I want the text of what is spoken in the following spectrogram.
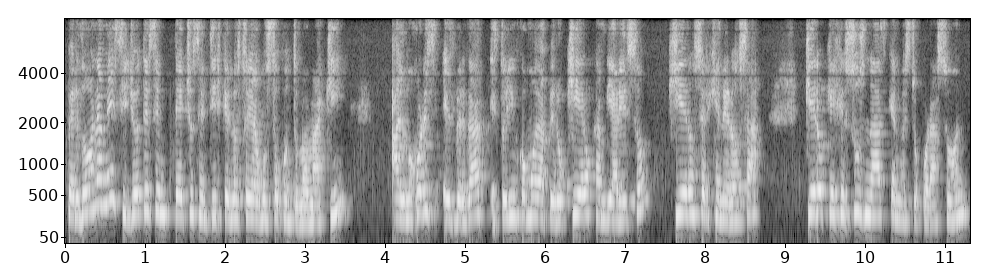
perdóname si yo te, he hecho sentir que no estoy a gusto con tu mamá aquí. A lo mejor es, es verdad, estoy incómoda, pero quiero cambiar eso, quiero ser generosa, quiero que Jesús nazca en nuestro corazón.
